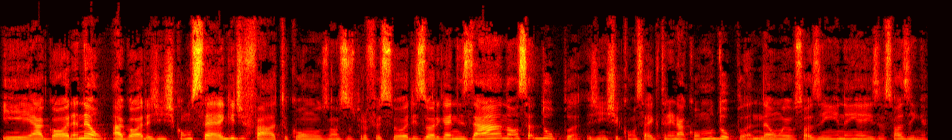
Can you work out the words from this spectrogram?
E agora não. Agora a gente consegue, de fato, com os nossos professores, organizar a nossa dupla. A gente consegue treinar como dupla, não eu sozinha nem a Isa sozinha.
